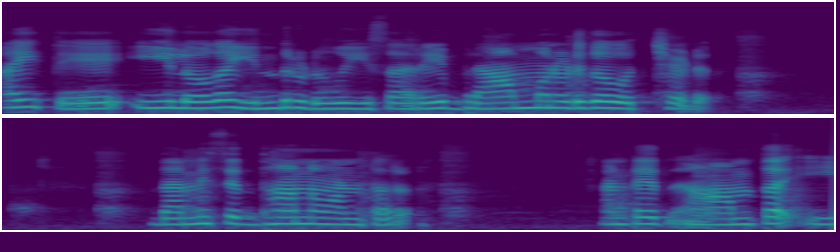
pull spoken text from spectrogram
అయితే ఈలోగా ఇంద్రుడు ఈసారి బ్రాహ్మణుడిగా వచ్చాడు. దాన్ని సిద్ధాన్నం అంటారు. అంటే అంత ఈ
